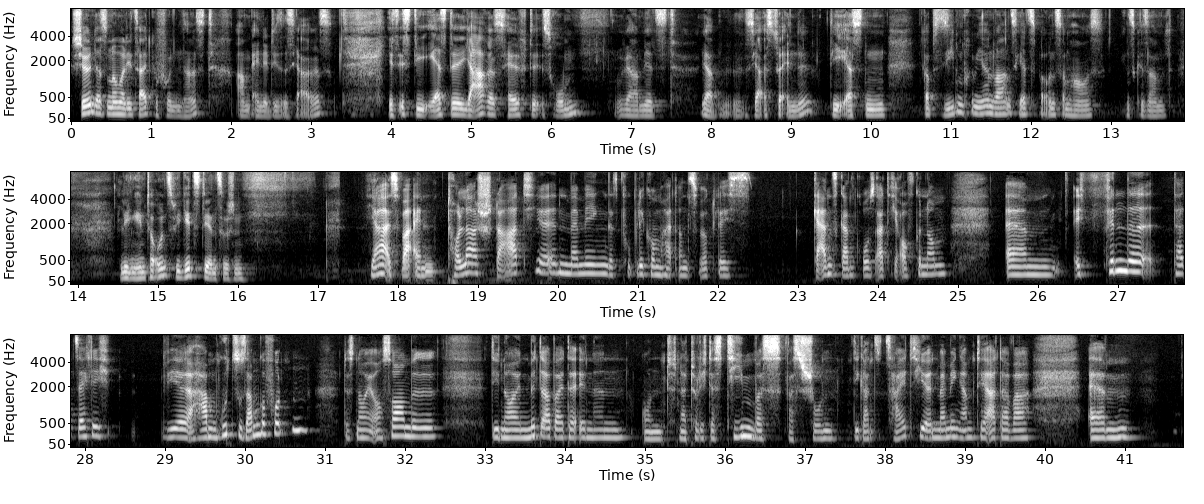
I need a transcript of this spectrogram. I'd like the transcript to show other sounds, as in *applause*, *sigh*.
Schön, dass du nochmal die Zeit gefunden hast am Ende dieses Jahres. Jetzt ist die erste Jahreshälfte ist rum. Wir haben jetzt, ja, das Jahr ist zu Ende. Die ersten, ich glaube, sieben Premieren waren es jetzt bei uns am Haus insgesamt. Liegen hinter uns. Wie geht's dir inzwischen? Ja, es war ein toller Start hier in Memmingen. Das Publikum hat uns wirklich ganz, ganz großartig aufgenommen. Ähm, ich finde tatsächlich, wir haben gut zusammengefunden. Das neue Ensemble, die neuen MitarbeiterInnen und natürlich das Team, was, was schon die ganze Zeit hier in Memming am Theater war. Ähm,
